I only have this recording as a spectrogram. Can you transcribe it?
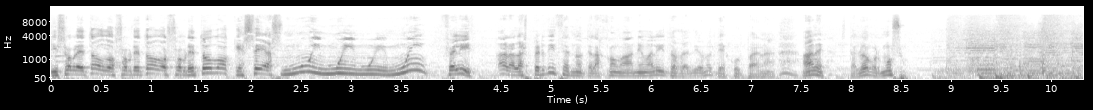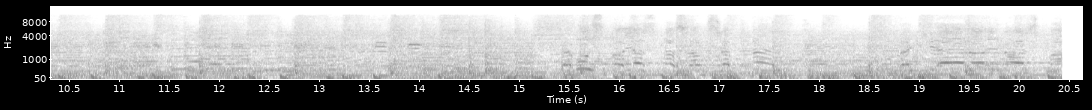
y sobre todo, sobre todo, sobre todo, que seas muy, muy, muy, muy feliz. Ahora, las perdices no te las comas, animalitos de Dios, no tienes culpa nada. Vale, hasta luego, hermoso. Te busco y estás ausente. Te.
